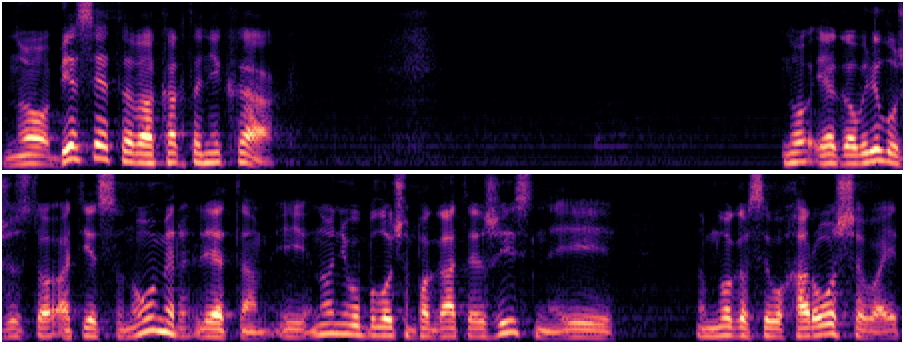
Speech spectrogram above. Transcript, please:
Но без этого как-то никак. Но я говорил уже, что отец он умер летом, и ну, у него была очень богатая жизнь, и ну, много всего хорошего. И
